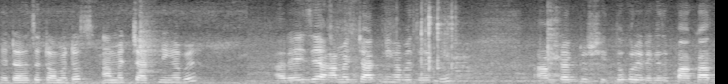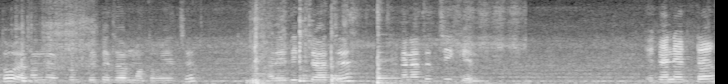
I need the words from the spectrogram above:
এটা হচ্ছে টমেটো আমের চাটনি হবে। আর এই যে আমের চাটনি হবে যেহেতু, আমটা একটু সিদ্ধ করে রেখেছে। পাকা তো, এখন একদম পেকে যাওয়ার মতো হয়েছে। আর এদিকটা আছে, এখানে আছে চিকেন। এখানে একটা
